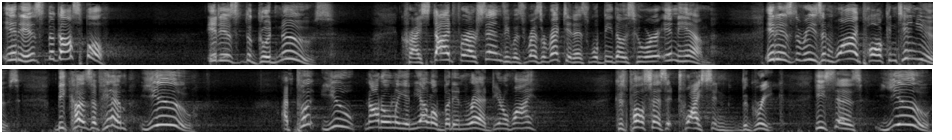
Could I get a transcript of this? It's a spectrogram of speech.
It is the gospel. It is the good news. Christ died for our sins. He was resurrected, as will be those who are in him. It is the reason why Paul continues. Because of him, you. I put you not only in yellow, but in red. Do you know why? Because Paul says it twice in the Greek. He says, You,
